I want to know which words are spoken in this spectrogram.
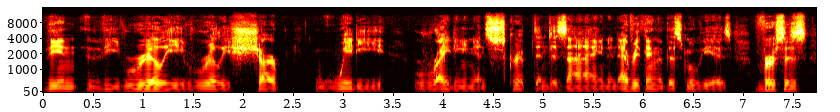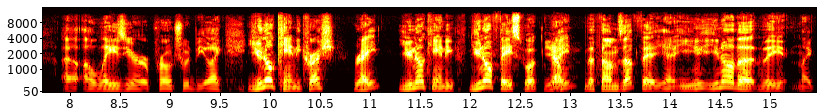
the the really really sharp, witty writing and script and design and everything that this movie is versus a, a lazier approach would be like you know Candy Crush right you know Candy you know Facebook Yep. right the thumbs up fit yeah you, you know the the like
